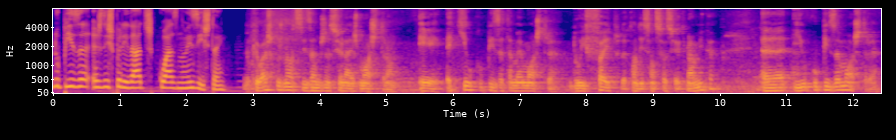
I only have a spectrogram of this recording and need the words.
no PISA as disparidades quase não existem. O que eu acho que os nossos exames nacionais mostram é aquilo que o PISA também mostra do efeito da condição socioeconómica uh, e o que o PISA mostra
